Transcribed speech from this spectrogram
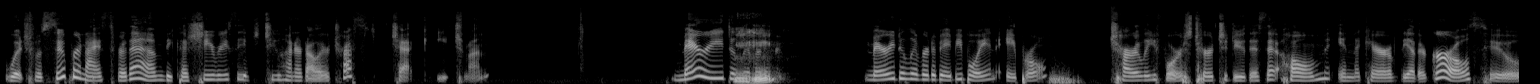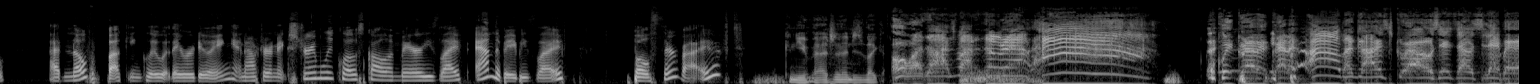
which was super nice for them because she received a $200 trust check each month. Mary delivered Mary delivered a baby boy in April. Charlie forced her to do this at home in the care of the other girls who had no fucking clue what they were doing. And after an extremely close call on Mary's life and the baby's life, both survived. Can you imagine that? Just like, oh my God, it's about to come out. Ah! Quick, grab it, grab it. My God, gross. It's so slippery.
